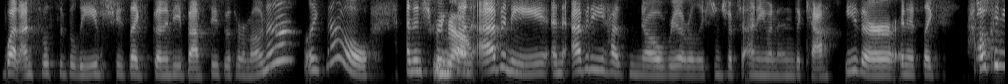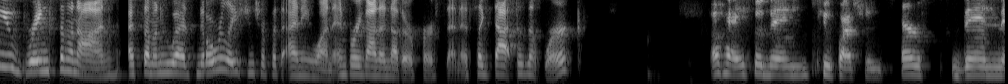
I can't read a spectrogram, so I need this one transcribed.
what I'm supposed to believe she's like going to be besties with Ramona? Like, no. And then she brings no. on Ebony, and Ebony has no real relationship to anyone in the cast either. And it's like, how can you bring someone on as someone who has no relationship with anyone and bring on another person? It's like that doesn't work. Okay, so then two questions. First, then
